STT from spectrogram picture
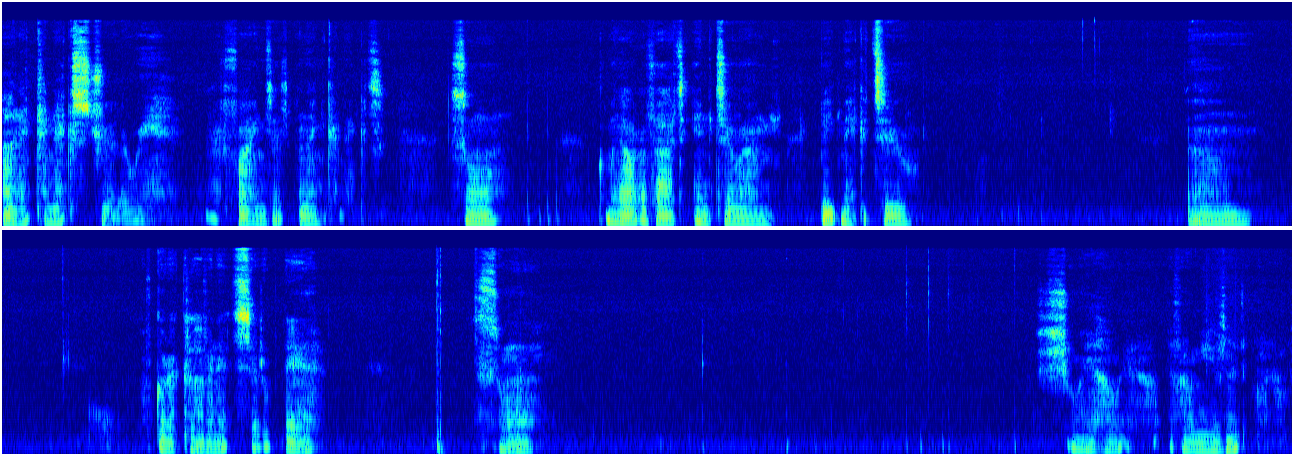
and it connects straight away. It finds it and then connects. So coming out of that into um, Beatmaker 2 um, I've got a clavinet set up there so show you how if I'm using it or not.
